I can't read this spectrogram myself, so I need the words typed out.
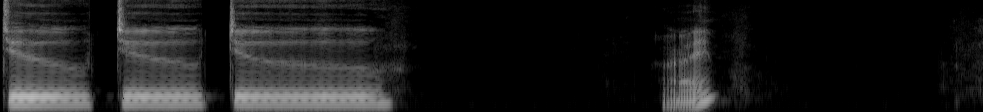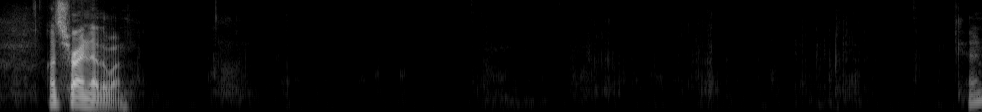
do do do all right. Let's try another one. Okay.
